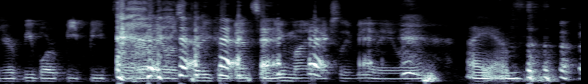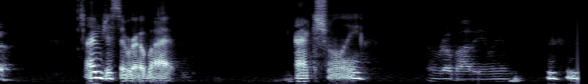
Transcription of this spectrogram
Your beep beep beep thing earlier was pretty convincing. You might actually be an alien. I am. I'm just a robot. Actually, A robot alien. hmm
